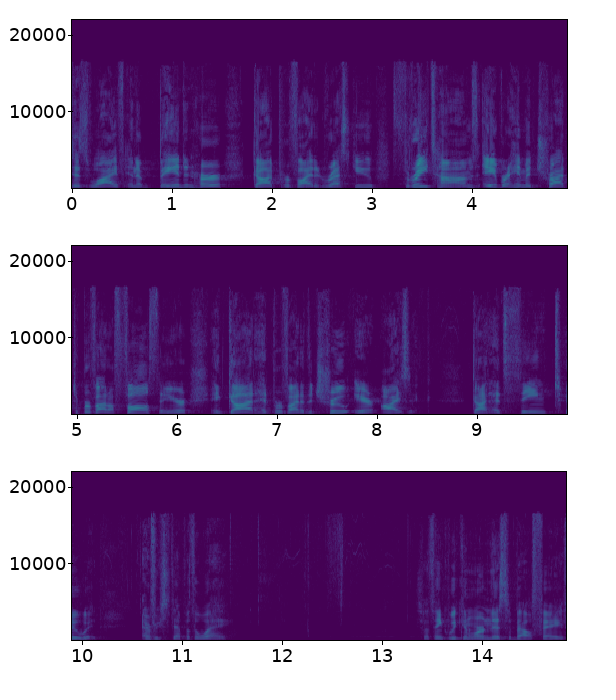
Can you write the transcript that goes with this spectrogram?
his wife and abandoned her, God provided rescue. Three times, Abraham had tried to provide a false heir, and God had provided the true heir, Isaac. God had seen to it every step of the way. So I think we can learn this about faith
